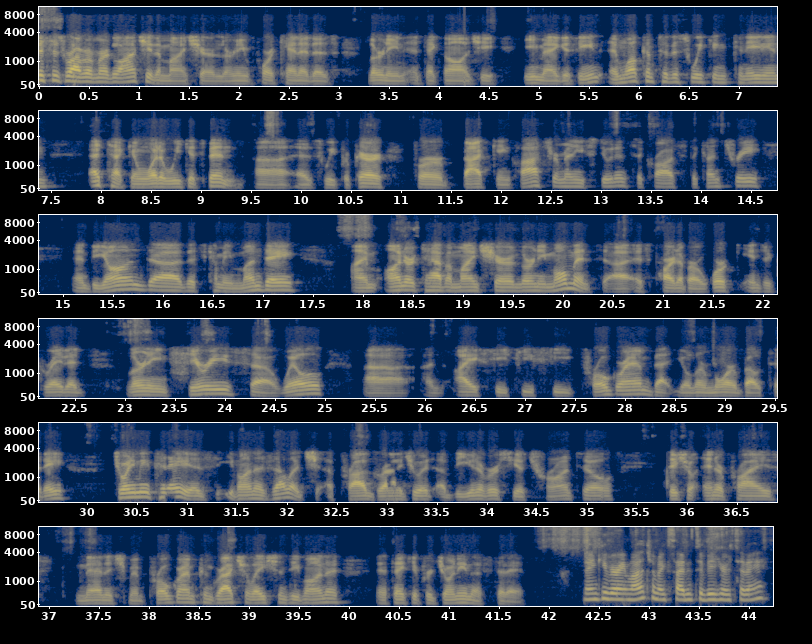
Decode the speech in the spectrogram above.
This is Robert Martellacci, the Mindshare Learning Report, Canada's Learning and Technology e-magazine, and welcome to this week in Canadian EdTech. And what a week it's been uh, as we prepare for back in class for many students across the country and beyond uh, this coming Monday. I'm honored to have a Mindshare Learning Moment uh, as part of our Work Integrated Learning series. Uh, WIL, uh, an ICTC program that you'll learn more about today. Joining me today is Ivana Zelich, a proud graduate of the University of Toronto Digital Enterprise Management Program. Congratulations, Ivana, and thank you for joining us today. Thank you very much. I'm excited to be here today.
